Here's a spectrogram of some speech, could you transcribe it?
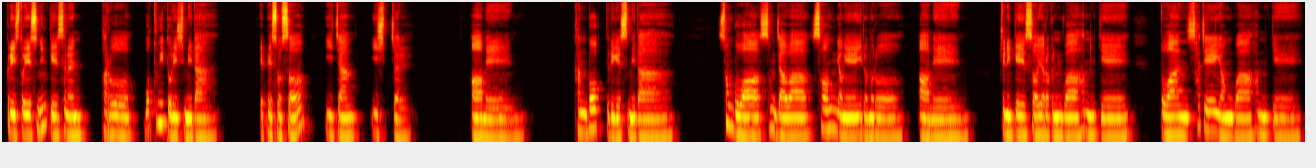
그리스도 예수님께서는 바로 모퉁이 돌이십니다. 에페소서 2장 20절 아멘. 강복 드리겠습니다. 성부와 성자와 성령의 이름으로 아멘. 주님께서 여러분과 함께 또한 사제의 영과 함께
